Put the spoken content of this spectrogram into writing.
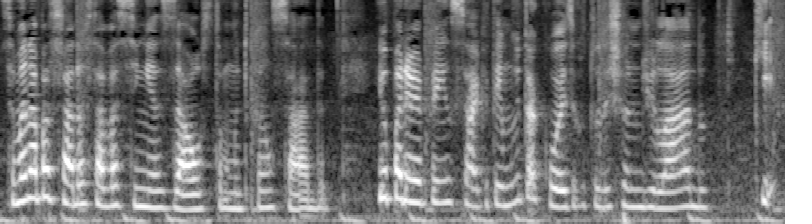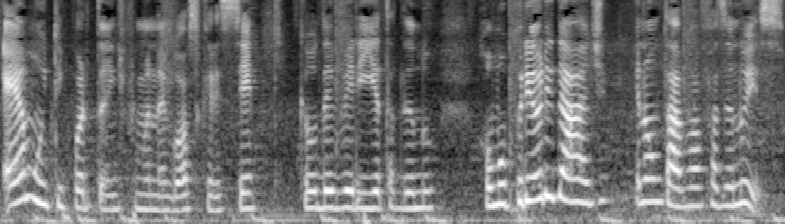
Semana passada eu estava assim, exausta, muito cansada. E eu parei a pensar que tem muita coisa que eu tô deixando de lado que é muito importante para o meu negócio crescer, que eu deveria estar tá dando como prioridade e não estava fazendo isso.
